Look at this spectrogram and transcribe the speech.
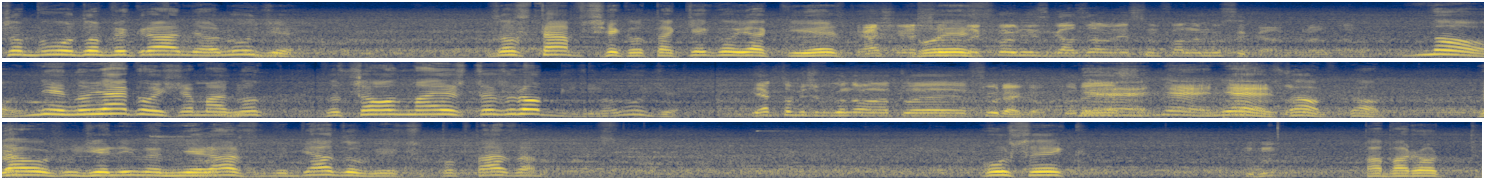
co było do wygrania. Ludzie, zostawcie go takiego, jaki jest. Ja się, ja się bo jest w pełni zgadzam, jestem fanem muzyka. Prawda? no, nie, no jak on się ma, no, no co on ma jeszcze zrobić, no ludzie. Jak to będzie wyglądało na tle Fiurego, który Nie, jest... nie, nie, stop, stop. Ja już udzieliłem nieraz wywiadów, jeszcze powtarzam. Usyk, Pavarotti.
